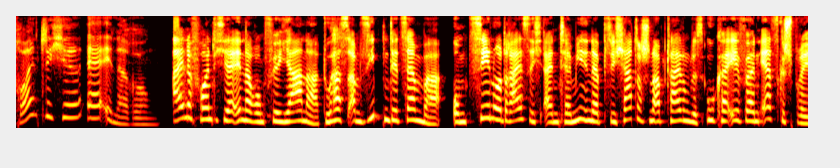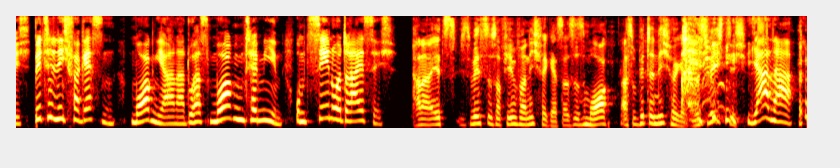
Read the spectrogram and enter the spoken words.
Freundliche Erinnerung. Eine freundliche Erinnerung für Jana. Du hast am 7. Dezember um 10.30 Uhr einen Termin in der psychiatrischen Abteilung des UKE für ein Erstgespräch. Bitte nicht vergessen. Morgen, Jana. Du hast morgen einen Termin um 10.30 Uhr. Hanna, jetzt willst du es auf jeden Fall nicht vergessen. Es ist morgen. Also bitte nicht vergessen. Das ist wichtig. Jana!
